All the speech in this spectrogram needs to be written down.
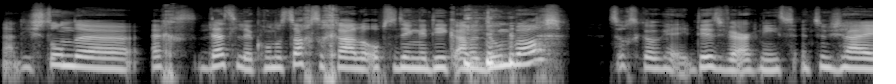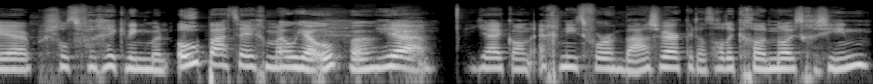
Nou, die stonden echt letterlijk 180 graden op de dingen die ik aan het doen was. Toen dacht ik ook, hey, dit werkt niet. En toen zei eh per slot van rekening mijn opa tegen me... Oh, jouw opa. Ja, jij kan echt niet voor een baas werken. Dat had ik gewoon nooit gezien.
